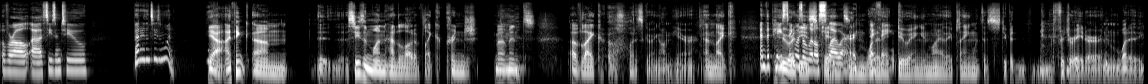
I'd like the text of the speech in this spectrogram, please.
overall uh, season two better than season one. Yeah, I think um, uh, season one had a lot of like cringe moments of like, oh, what is going on here? And like, And the pacing was a little slower. And what I are think. they doing? And why are they playing with this stupid refrigerator? and what are they?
